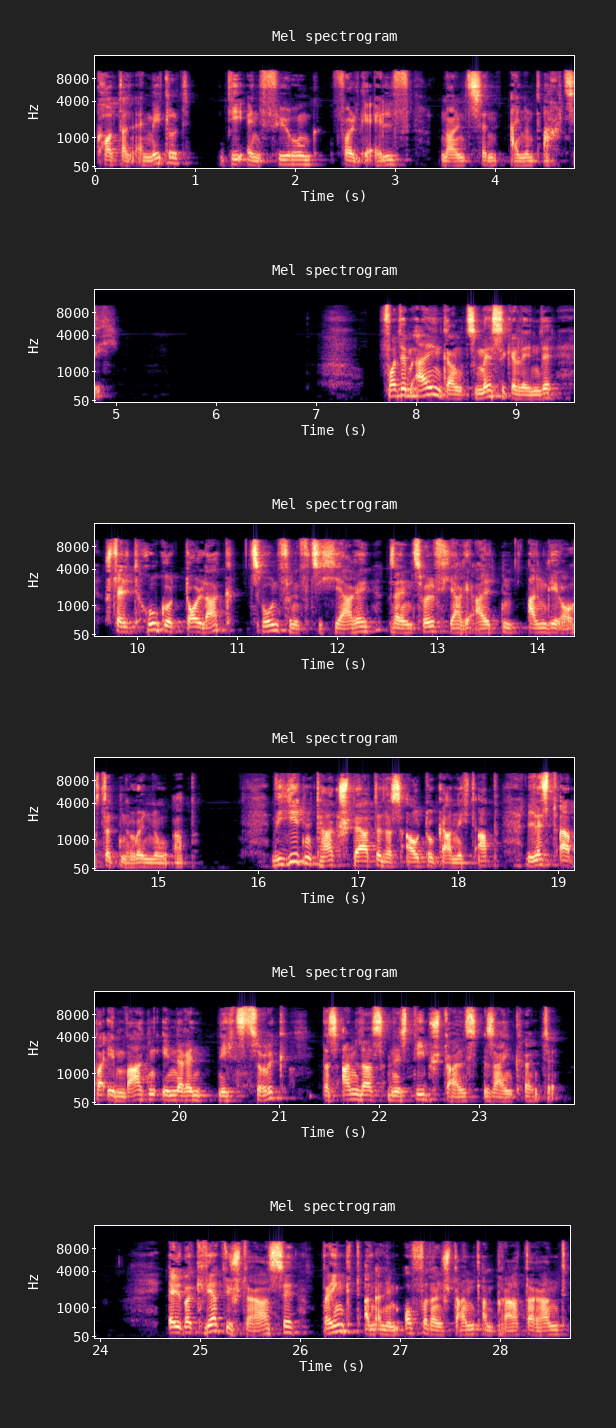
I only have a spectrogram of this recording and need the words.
Kottern ermittelt, die Entführung Folge 11 1981. Vor dem Eingang zum Messegelände stellt Hugo Dollack, 52 Jahre, seinen zwölf Jahre alten, angerosteten Renault ab. Wie jeden Tag sperrt er das Auto gar nicht ab, lässt aber im Wageninneren nichts zurück, das Anlass eines Diebstahls sein könnte. Er überquert die Straße, bringt an einem offenen Stand am Praterrand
